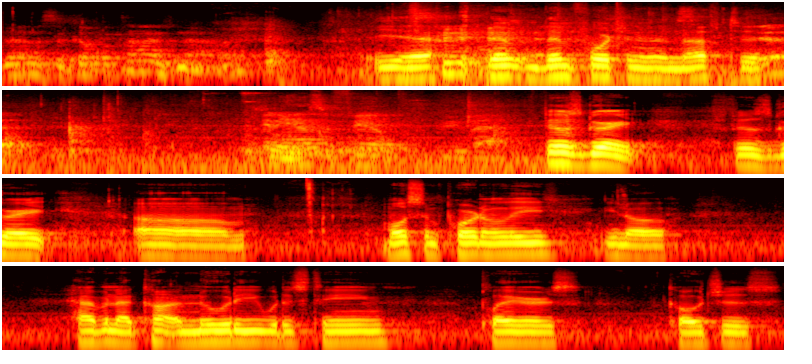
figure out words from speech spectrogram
You've done this a couple times now, right? Yeah, been, been fortunate enough to. Yeah. Kenny, how's it feel to be back? Feels great. Feels great. Um, most importantly, you know, having that continuity with his team, players, coaches,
